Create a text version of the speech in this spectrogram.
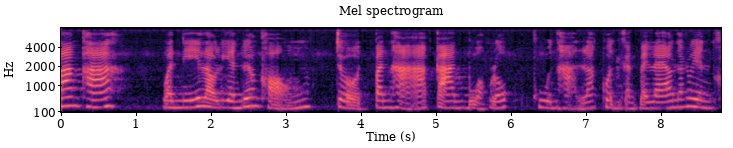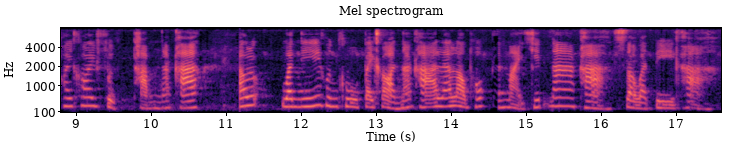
บ้างคะ วันนี้เราเรียนเรื่องของโจทย์ปัญหาการบวกลบคูณหารและคนกันไปแล้ว นักเรียนค่อยๆฝึกทำนะคะแล้ว วันนี้คุณครูไปก่อนนะคะ แล้วเราพบกันใหม่คลิปหน้าค่ะ สวัสดีค่ะ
